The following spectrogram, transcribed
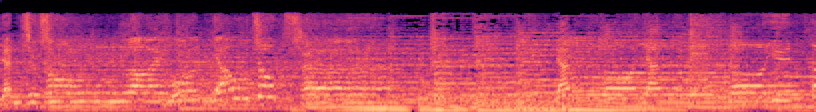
人潮从来没有足长。人和人年和月都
